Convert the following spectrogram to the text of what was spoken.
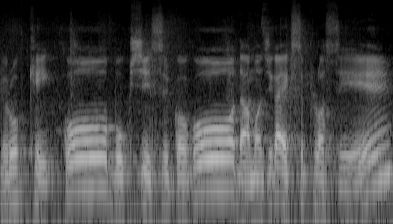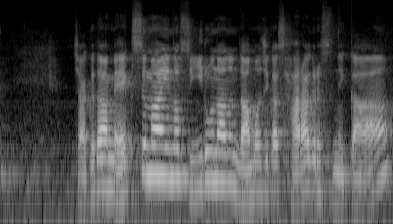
이렇게 있고 몫이 있을 거고 나머지가 x 플러스 1. 자, 그 다음에 x-2로 나눈 나머지가 4라 그랬으니까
